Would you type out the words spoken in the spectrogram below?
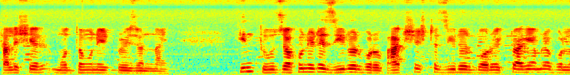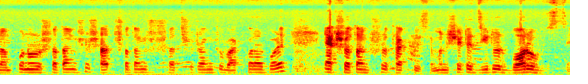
সালিশের মধ্যমণির প্রয়োজন নাই। কিন্তু যখন এটা জিরোর বড় ভাগ শেষটা জিরোর বড়, একটু আগে আমরা বললাম পনেরো শতাংশ, সাত শতাংশ সাত শতাংশ ভাগ করার পরে এক শতাংশ থাকতেছে। মানে সেটা জিরোর বড় হচ্ছে।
